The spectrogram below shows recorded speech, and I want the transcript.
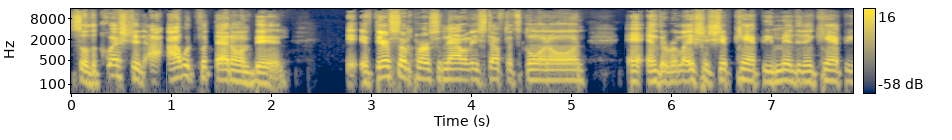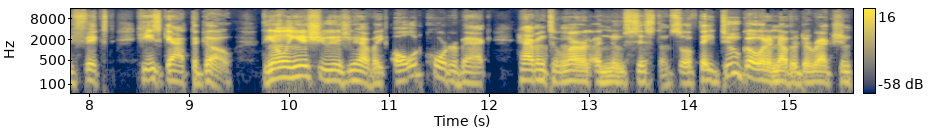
So the question, I, I would put that on Ben. If there's some personality stuff that's going on, and, and the relationship can't be mended and can't be fixed, he's got to go. The only issue is you have an old quarterback having to learn a new system. So if they do go in another direction,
